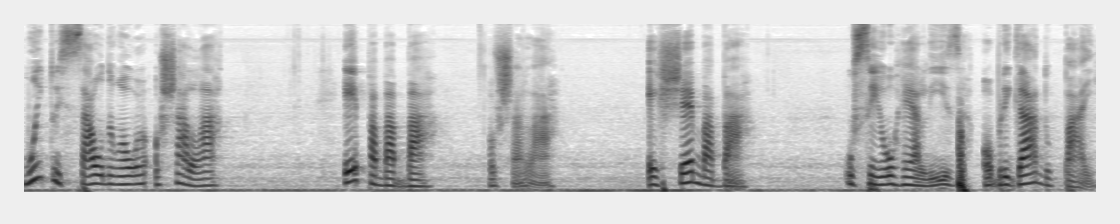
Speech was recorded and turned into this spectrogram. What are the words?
muitos saudam ao Oxalá. Epa babá, Oxalá. Exé babá. O Senhor realiza. Obrigado, Pai.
